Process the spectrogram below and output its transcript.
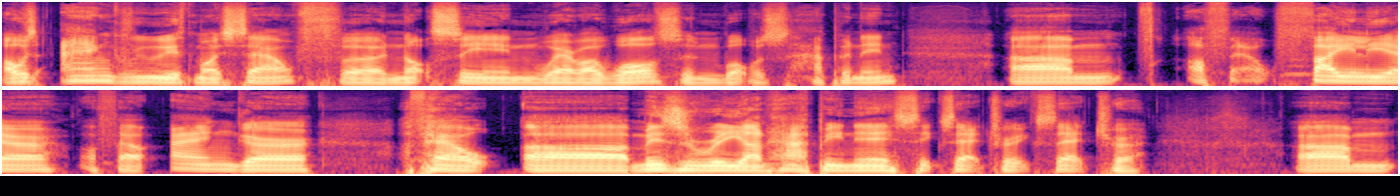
I was angry with myself for not seeing where I was and what was happening. Um, I felt failure. I felt anger. I felt uh, misery, unhappiness, etc., etc. Um,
